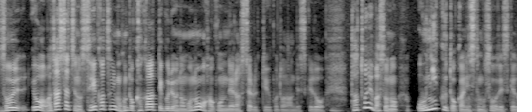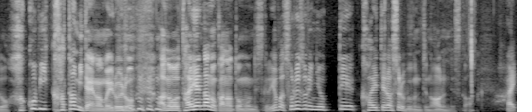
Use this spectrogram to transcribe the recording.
そう、ね。うん、要は私たちの生活にも本当関わってくるようなものを運んでらっしゃるということなんですけど、例えばそのお肉とかにしてもそうですけど運び方みたいなのもいろいろ 大変なのかなと思うんですけどやっぱりそれぞれによって変えてらっしゃる部分っていうのはあるんですか？はい。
